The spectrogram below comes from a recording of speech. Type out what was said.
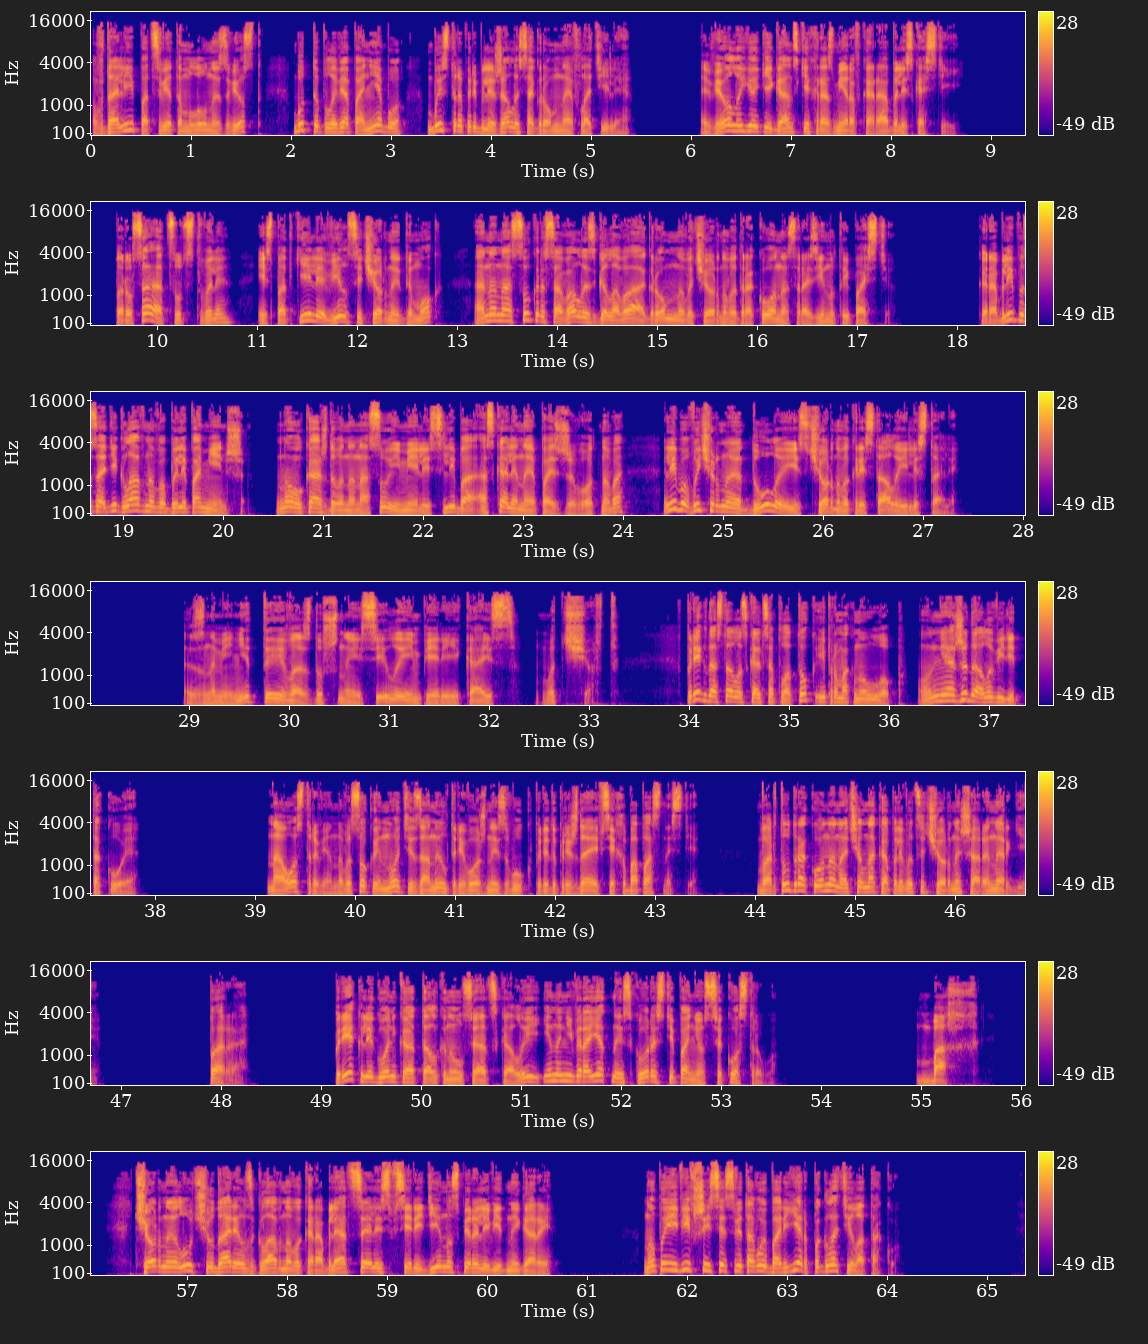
Вдали, под цветом луны звезд, будто плывя по небу, быстро приближалась огромная флотилия. Вел ее гигантских размеров корабль из костей. Паруса отсутствовали, из-под киля вился черный дымок, а на носу красовалась голова огромного черного дракона с разинутой пастью. Корабли позади главного были поменьше, но у каждого на носу имелись либо оскаленная пасть животного, либо вычурное дуло из черного кристалла или стали. Знаменитые воздушные силы Империи Кайс. Вот черт. Прек достал из кольца платок и промокнул лоб. Он не ожидал увидеть такое. На острове на высокой ноте заныл тревожный звук, предупреждая всех об опасности. Во рту дракона начал накапливаться черный шар энергии. Пора. Прек легонько оттолкнулся от скалы и на невероятной скорости понесся к острову. Бах! Черный луч ударил с главного корабля, целясь в середину спиралевидной горы. Но появившийся световой барьер поглотил атаку.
